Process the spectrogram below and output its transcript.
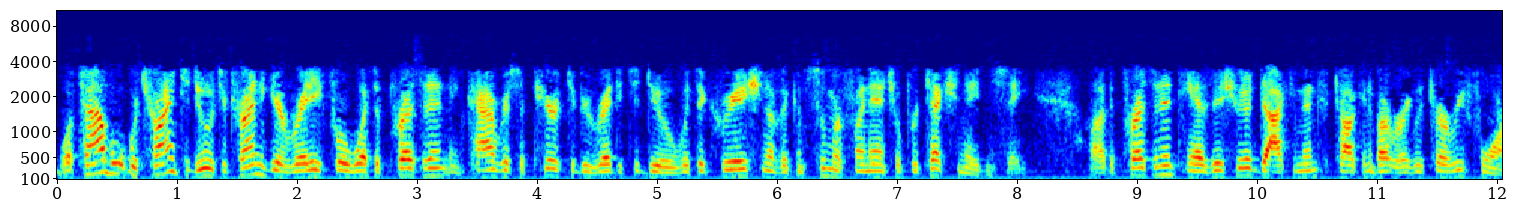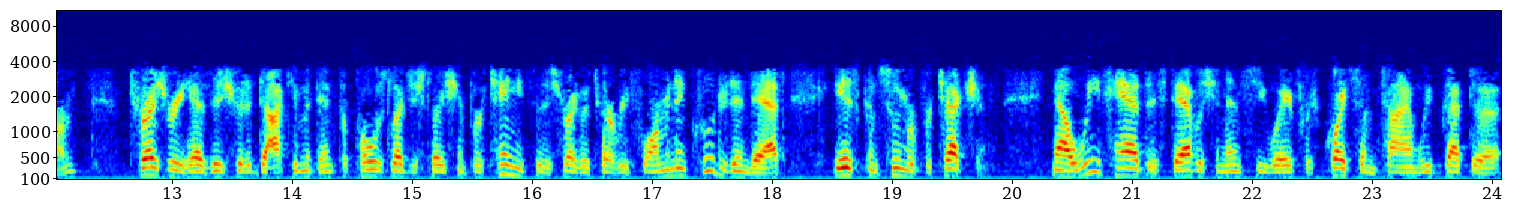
Well, Tom, what we're trying to do is we're trying to get ready for what the President and Congress appear to be ready to do with the creation of the Consumer Financial Protection Agency. Uh, the President has issued a document talking about regulatory reform. Treasury has issued a document and proposed legislation pertaining to this regulatory reform, and included in that is consumer protection. Now, we've had established an NCUA for quite some time. We've got the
